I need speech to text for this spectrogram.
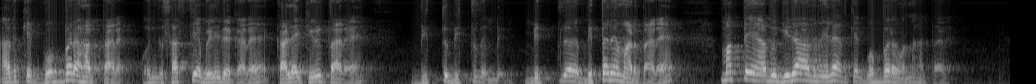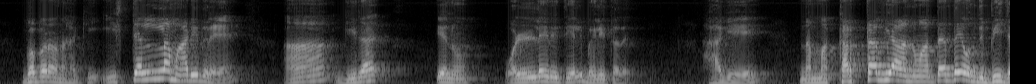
ಅದಕ್ಕೆ ಗೊಬ್ಬರ ಹಾಕ್ತಾರೆ. ಒಂದು ಸಸ್ಯ ಬೆಳಿಬೇಕಾದ್ರೆ ಕಳೆ ಕೀಳ್ತಾರೆ, ಬಿತ್ತು ಬಿತ್ತು ಬಿತ್ತ, ಬಿತ್ತನೆ ಮಾಡ್ತಾರೆ, ಮತ್ತು ಅದು ಗಿಡ ಆದಮೇಲೆ ಅದಕ್ಕೆ ಗೊಬ್ಬರವನ್ನು ಹಾಕ್ತಾರೆ. ಗೊಬ್ಬರವನ್ನು ಹಾಕಿ ಇಷ್ಟೆಲ್ಲ ಮಾಡಿದರೆ ಆ ಗಿಡ ಏನು ಒಳ್ಳೆ ರೀತಿಯಲ್ಲಿ ಬೆಳೀತದೆ. ಹಾಗೆಯೇ ನಮ್ಮ ಕರ್ತವ್ಯ ಅನ್ನುವಂಥದ್ದೇ ಒಂದು ಬೀಜ.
